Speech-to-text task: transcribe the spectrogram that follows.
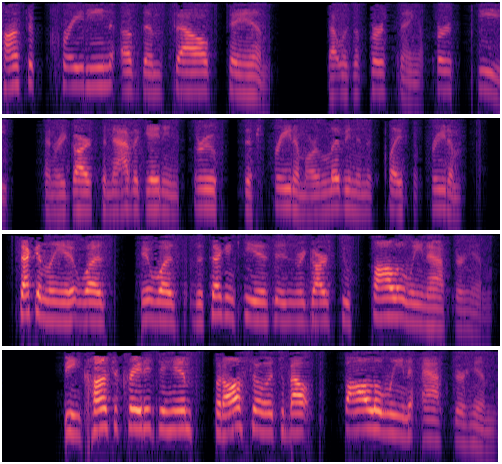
consecrating of themselves to Him. That was the first thing, a first key in regards to navigating through this freedom or living in this place of freedom. Secondly, it was it was the second key is in regards to following after him. Being consecrated to him, but also it's about following after him.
